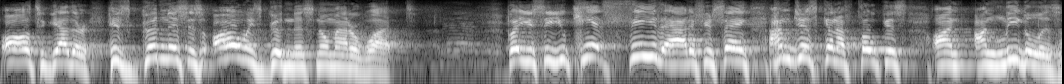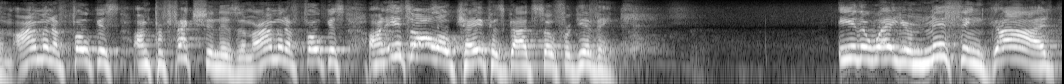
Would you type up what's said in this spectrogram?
altogether. His goodness is always goodness no matter what. But you see, you can't see that if you're saying, I'm just going to focus on, on legalism, or I'm going to focus on perfectionism, or I'm going to focus on it's all okay because God's so forgiving. Either way, you're missing God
